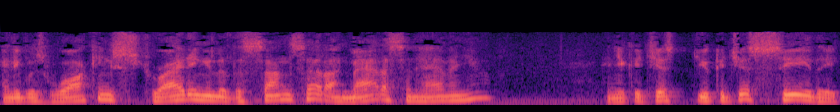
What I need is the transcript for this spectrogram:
And he was walking, striding into the sunset on Madison Avenue. And you could just, you could just see the,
